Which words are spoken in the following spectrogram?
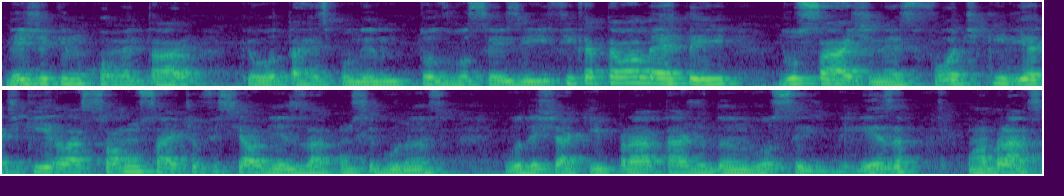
deixa aqui no comentário que eu vou estar respondendo todos vocês aí. E fica até o alerta aí do site, né? Se for adquirir, adquira lá só no site oficial deles lá com segurança. Vou deixar aqui para estar tá ajudando vocês, beleza? Um abraço.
